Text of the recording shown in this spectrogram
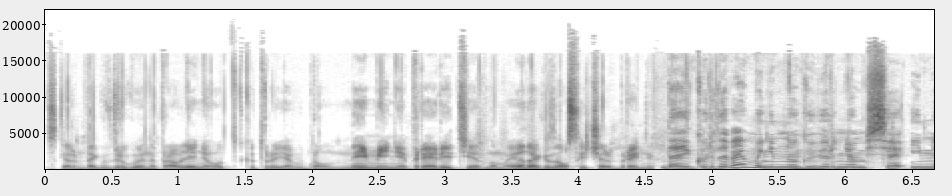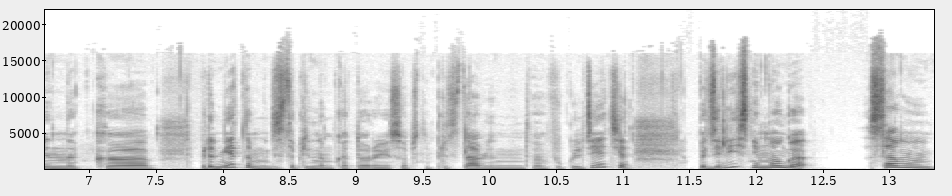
скажем так, в другое направление, вот, которое я выбрал наименее приоритетным. И это оказался HR-брендинг. Да, Егор, давай мы немного mm-hmm. вернемся именно к предметам, дисциплинам, которые, собственно, представлены на твоем факультете. Поделись немного самыми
